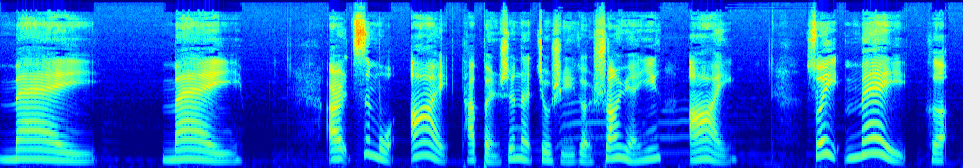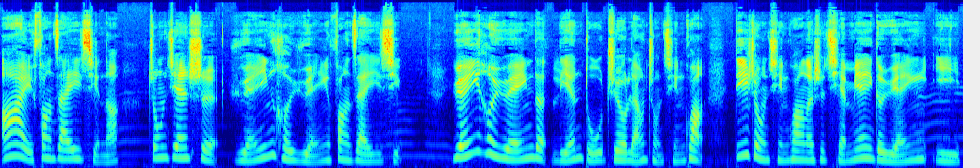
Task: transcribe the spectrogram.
may may，而字母 I 它本身呢就是一个双元音 I，所以 may 和 I 放在一起呢， 中间是元音和元音放在一起。元音和元音的连读只有两种情况，第一种情况呢是前面一个元音以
